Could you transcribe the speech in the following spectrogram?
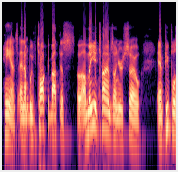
hands. And um, we've talked about this a million times on your show and people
